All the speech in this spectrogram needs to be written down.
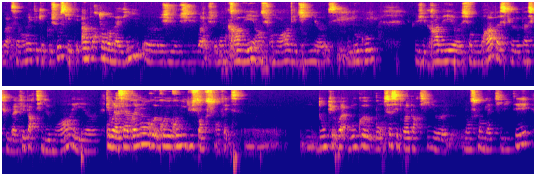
voilà, ça a vraiment été quelque chose qui était important dans ma vie. je, voilà, je l'ai même gravé hein, sur moi. Veggie, c'est le logo que j'ai gravé sur mon bras parce que parce que bah, elle fait partie de moi et, et voilà, ça a vraiment remis du sens en fait. Donc euh, voilà, donc euh, bon, ça c'est pour la partie euh, lancement de l'activité.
